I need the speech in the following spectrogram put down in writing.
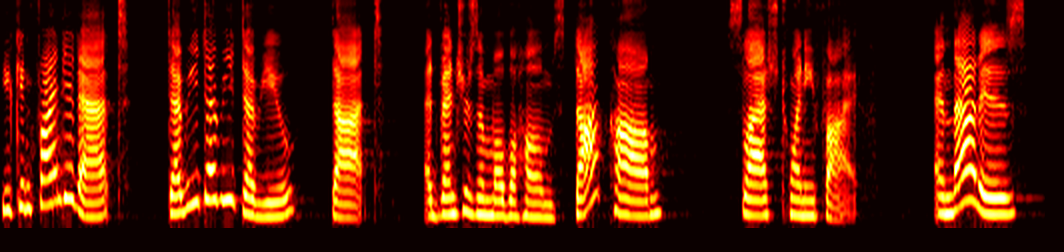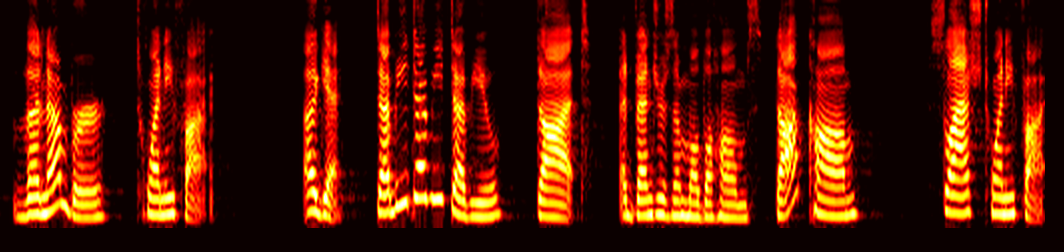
You can find it at www.adventuresinmobilehomes.com slash 25. And that is the number 25. Again, www.adventuresinmobilehomes.com slash 25.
